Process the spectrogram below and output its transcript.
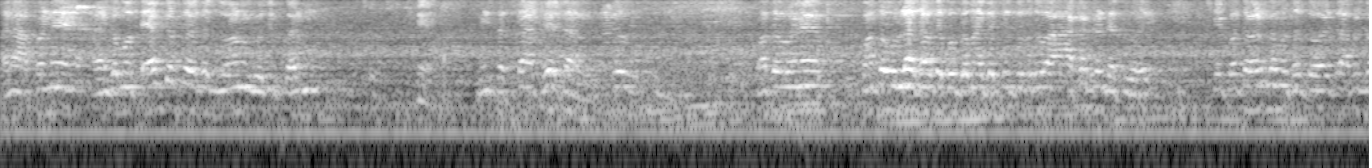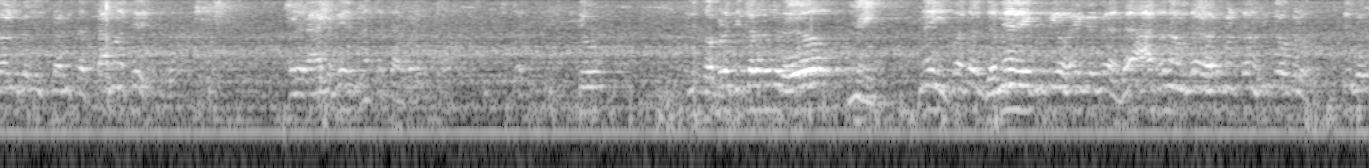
અને આપણને અણગમો ત્યાગ કરતો હોય તો જોવાનું બધું કર્મ. ની સત્તા છે તો કાં તો ઉલ્લાસ આવતો બહુ ગમે કરતું તો બધું આકર્ષણ થતું હોય. કે વાર તો અણગમો થતો હોય તો આપણે બધું કર્મ સત્તામાં છે. પણ રાગ ન થતા હોય. એટલે ચોપડો ચિત્રવાનો રહ્યો નહીં. નહીં તો જમે એક રૂપિયો હોય કે આઠ ના વધારે હોય પણ તમે ચોપડો? શું કહ્યું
